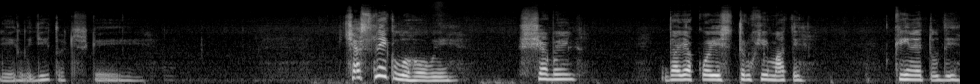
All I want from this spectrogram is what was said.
Їли діточки. Часник луговий, щавель, да якоїсь трухи мати кине туди.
